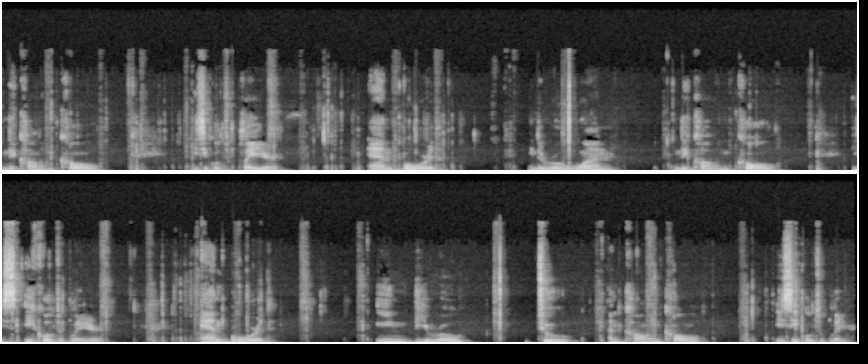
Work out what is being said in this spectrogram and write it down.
in the column call is equal to player and board in the row 1 in the column call is equal to player and board in the row 2 and column call is equal to player.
